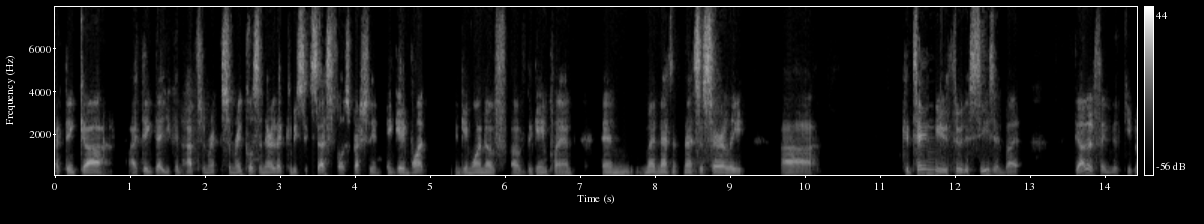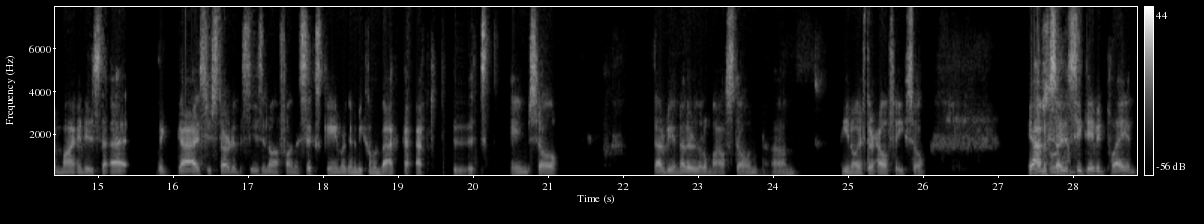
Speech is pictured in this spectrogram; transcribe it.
I think uh, I think that you can have some some wrinkles in there that could be successful, especially in, in game one, in game one of of the game plan, and not necessarily uh, continue through the season. But the other thing to keep in mind is that the guys who started the season off on the sixth game are going to be coming back after this game, so that'll be another little milestone. Um, you know, if they're healthy, so yeah, I'm excited to see David play and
